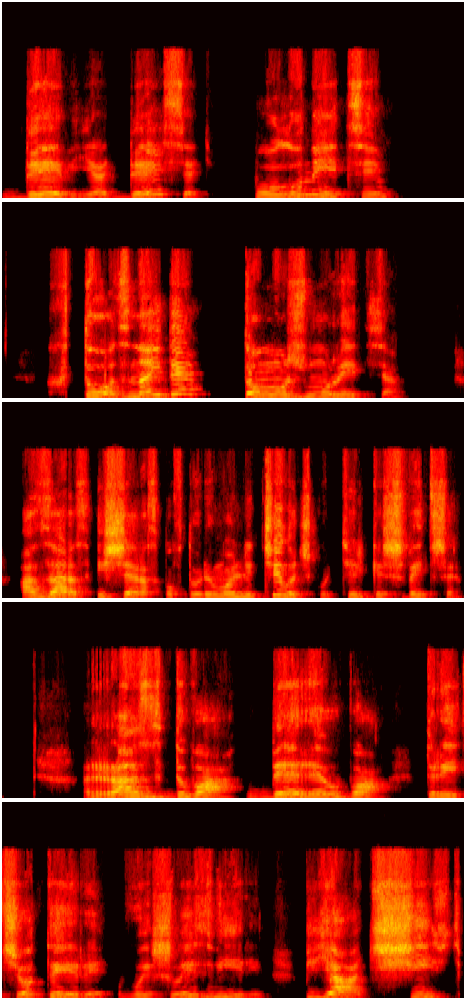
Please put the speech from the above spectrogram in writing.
Дев'ять, десять полуниці. Хто знайде, тому жмуриться. А зараз іще раз повторюємо лічилочку, тільки швидше. Раз, два, дерева, три, чотири, вийшли звірі, п'ять, шість,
